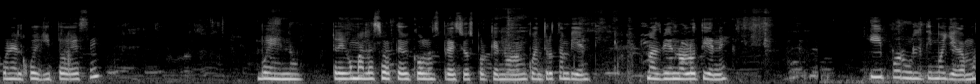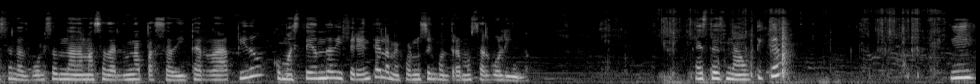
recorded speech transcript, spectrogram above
con el jueguito ese. Bueno, traigo mala suerte hoy con los precios porque no lo encuentro tan bien. Más bien no lo tiene. Y por último llegamos a las bolsas nada más a darle una pasadita rápido. Como este anda diferente, a lo mejor nos encontramos algo lindo. Esta es náutica. Y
